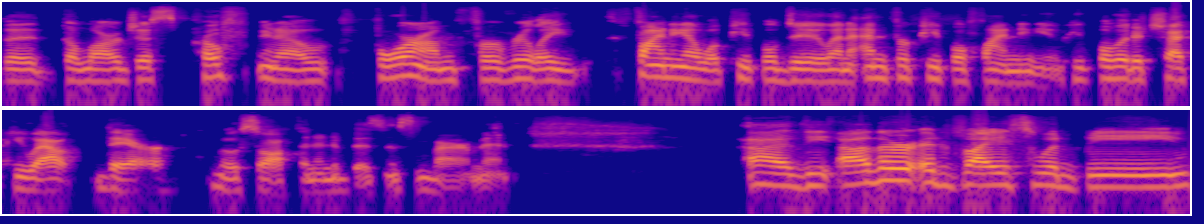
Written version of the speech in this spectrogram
the the largest pro you know forum for really finding out what people do and, and for people finding you people to check you out there most often in a business environment. Uh, the other advice would be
